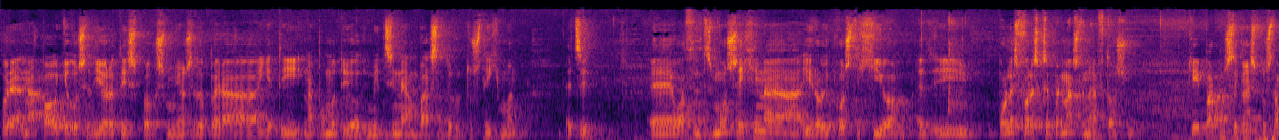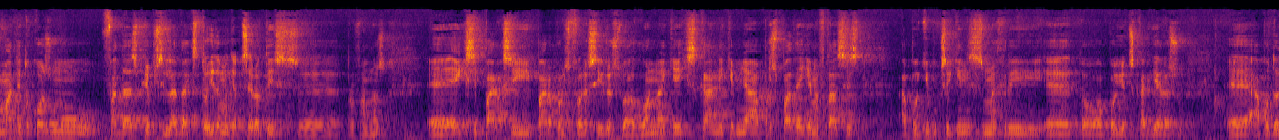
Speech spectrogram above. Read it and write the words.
Ωραία, να πάω κι εγώ σε δύο ερωτήσεις που έχω σημειώσει εδώ πέρα. Γιατί να πούμε ότι ο Δημήτρης είναι ambassador του Στίχημαν. Έτσι. Ε, ο αθλητισμός έχει ένα ηρωικό στοιχείο. Πολλές φορές ξεπερνάς τον εαυτό σου. Και υπάρχουν στιγμές που στα μάτια του κόσμου φαντάζει πιο ψηλά. Εντάξει, το είδαμε και από τις ερωτήσεις ε, προφανώς. Ε, έχεις υπάρξει πάρα πολλές φορές ήρωα του αγώνα και έχεις κάνει και μια προσπάθεια για να φτάσεις από εκεί που ξεκίνησες μέχρι ε, το απόγειο της καριέρας σου. Ε, από το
